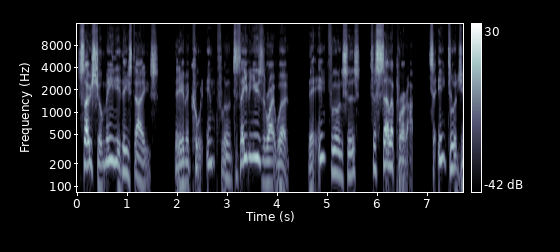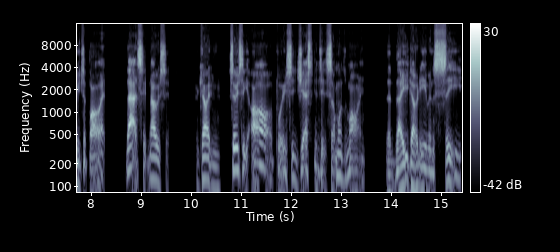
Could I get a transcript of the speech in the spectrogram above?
Social media these days, they're even called influencers. They even use the right word. They're influencers to sell a product, to influence you to buy it. That's hypnosis. Okay. So it's the art of putting suggestions in someone's mind that they don't even see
